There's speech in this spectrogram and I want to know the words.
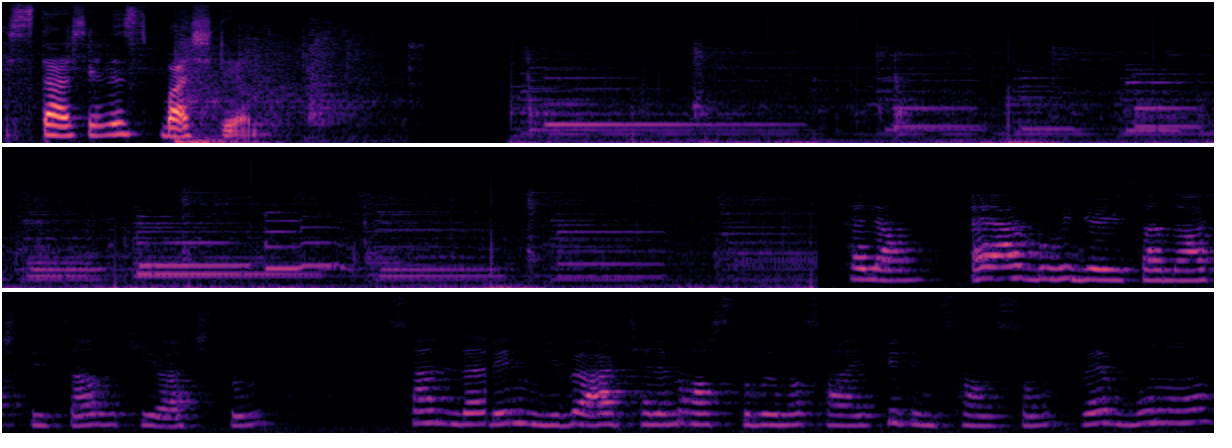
İsterseniz başlayalım. Selam. Eğer bu videoyu sen de açtıysan ki açtın. Sen de benim gibi erteleme hastalığına sahip bir insansın ve bunu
